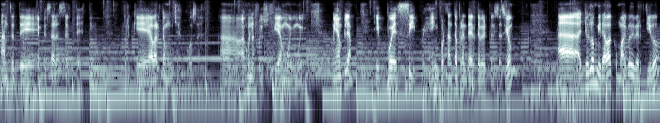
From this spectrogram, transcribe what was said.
antes de empezar a hacer testing, porque abarca muchas cosas. Uh, es una filosofía muy, muy, muy amplia. Y pues sí, pues es importante aprender de virtualización. Uh, yo lo miraba como algo divertido,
